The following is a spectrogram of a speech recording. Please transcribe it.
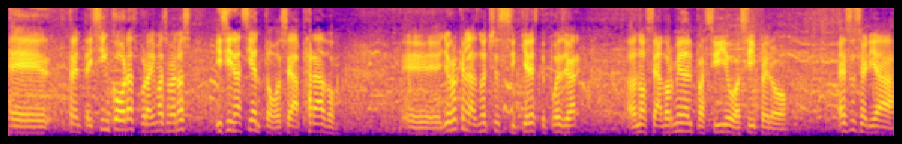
35 eh, horas por ahí más o menos y sin asiento, o sea, parado. Eh, yo creo que en las noches si quieres te puedes llegar, ah, no sé, a dormir en el pasillo o así, pero eso sería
